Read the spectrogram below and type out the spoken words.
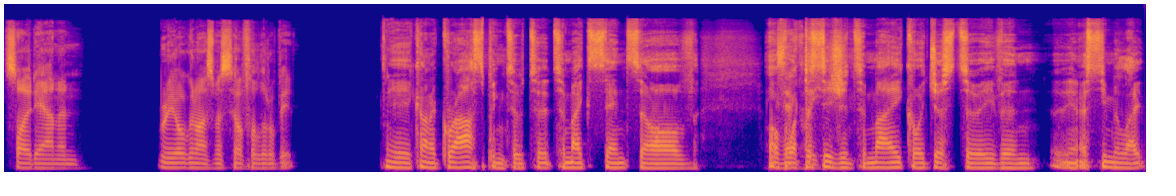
slow down and reorganize myself a little bit. Yeah, kind of grasping to, to, to make sense of of what decision to make or just to even you know assimilate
